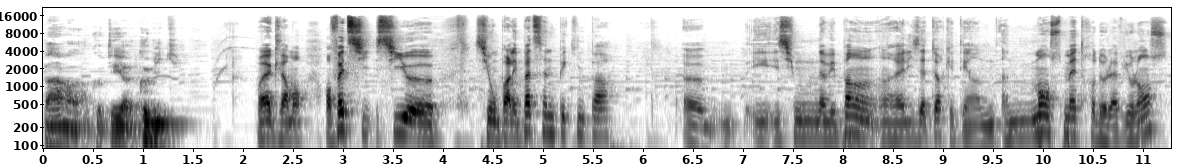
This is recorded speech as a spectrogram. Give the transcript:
par un côté comique. Ouais, clairement. En fait, si, si, si on parlait pas de San Peckinpah, et, et si on n'avait pas un, réalisateur qui était un immense maître de la violence,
